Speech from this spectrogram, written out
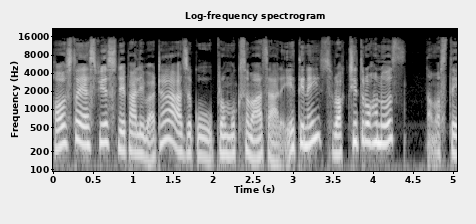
हवस् त एसपीएस नेपालीबाट आजको प्रमुख समाचार यति नै। सुरक्षित रहनुहोस्। नमस्ते।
